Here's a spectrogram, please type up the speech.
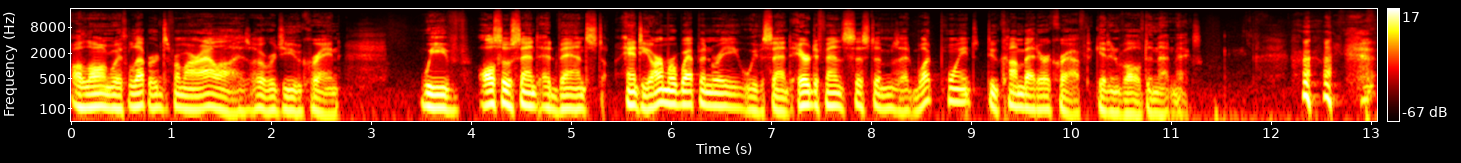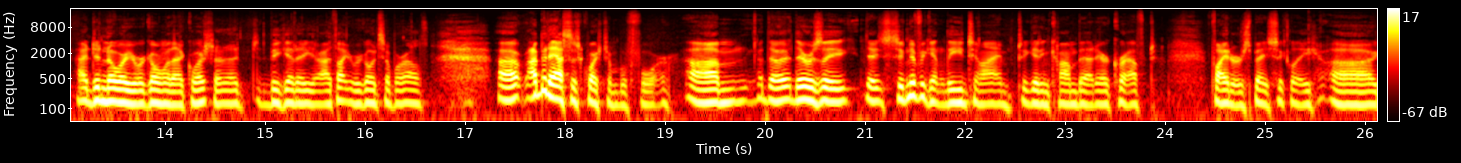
along with Leopards from our allies, over to Ukraine. We've also sent advanced anti armor weaponry. We've sent air defense systems. At what point do combat aircraft get involved in that mix? I didn't know where you were going with that question at the beginning. I thought you were going somewhere else. Uh, I've been asked this question before. Um, the, there is a, a, significant lead time to getting combat aircraft fighters, basically, uh,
